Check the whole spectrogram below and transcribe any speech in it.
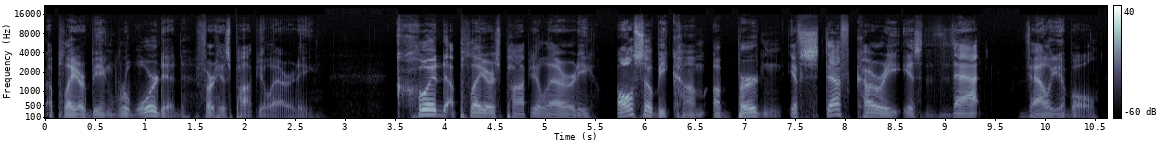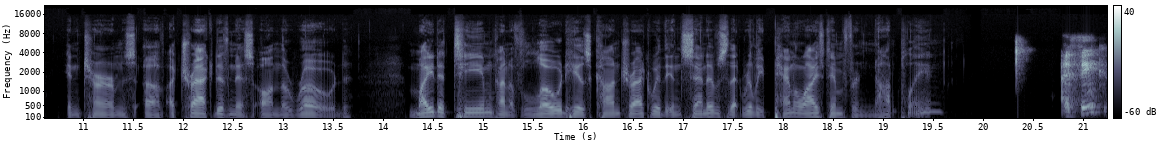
a player being rewarded for his popularity. Could a player's popularity also become a burden if Steph Curry is that valuable in terms of attractiveness on the road? Might a team kind of load his contract with incentives that really penalized him for not playing? I think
